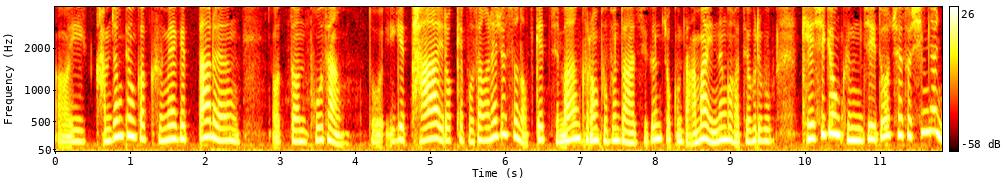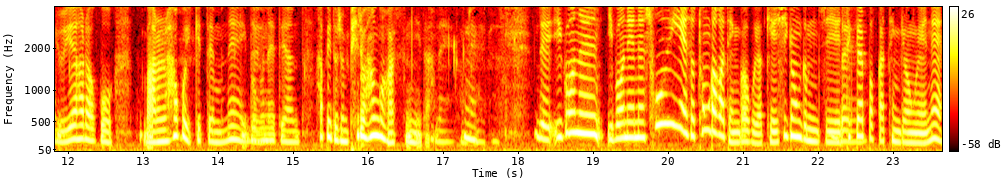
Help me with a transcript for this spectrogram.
어, 이 감정평가 금액에 따른 어떤 보상 또 이게 다 이렇게 보상을 해줄 수는 없겠지만 그런 부분도 아직은 조금 남아 있는 것 같아요. 그리고 개식용 금지도 최소 10년 유예하라고 말을 하고 있기 때문에 이 부분에 네. 대한 합의도 좀 필요한 것 같습니다. 네, 네. 네, 이거는 이번에는 소위에서 통과가 된 거고요. 개식용 금지 네. 특별법 같은 경우에는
